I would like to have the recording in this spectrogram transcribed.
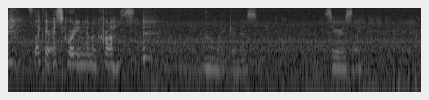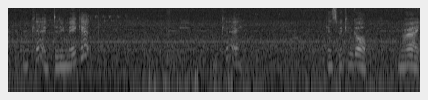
it's like they're escorting him across. oh my goodness. Seriously. Okay, did he make it? Okay. Guess we can go. All right.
